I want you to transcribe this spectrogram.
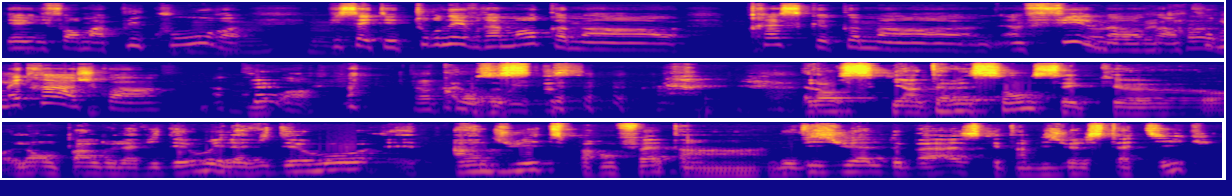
il y a eu des formats plus courts, mhm, mhm. puis ça a été tourné vraiment comme un presque comme un, un film, un, un court métrage, quoi, un court. Alors, ce qui est intéressant, c'est que là, on parle de la vidéo et la vidéo est induite par en fait un, le visuel de base qui est un visuel statique.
